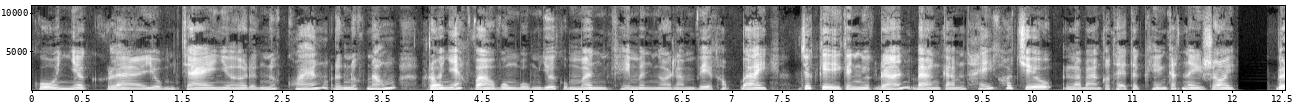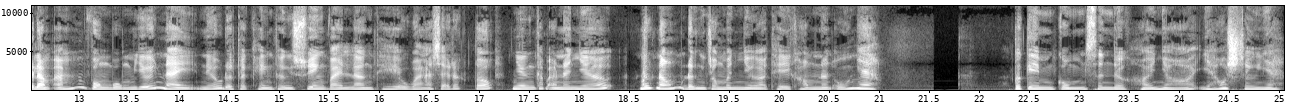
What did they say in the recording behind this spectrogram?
của Nhật là dùng chai nhựa đựng nước khoáng, đựng nước nóng, rồi nhét vào vùng bụng dưới của mình khi mình ngồi làm việc học bài. Trước kỳ kinh nguyệt đến, bạn cảm thấy khó chịu là bạn có thể thực hiện cách này rồi. Việc làm ấm vùng bụng dưới này nếu được thực hiện thường xuyên vài lần thì hiệu quả sẽ rất tốt. Nhưng các bạn nên nhớ, nước nóng đựng trong bình nhựa thì không nên uống nha. Tố Kim cũng xin được hỏi nhỏ giáo sư nha.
